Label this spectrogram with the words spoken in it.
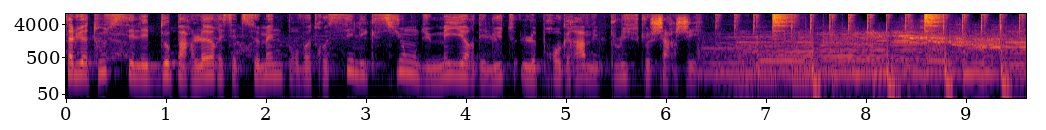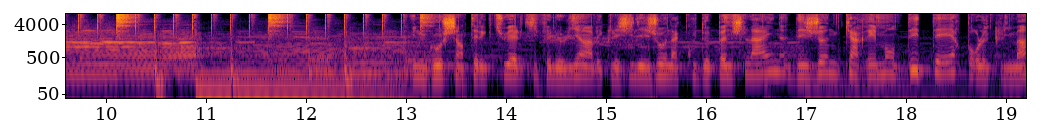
Salut à tous, c'est l'hebdo-parleur et cette semaine pour votre sélection du meilleur des luttes, le programme est plus que chargé. Une gauche intellectuelle qui fait le lien avec les gilets jaunes à coups de punchline, des jeunes carrément déterres pour le climat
